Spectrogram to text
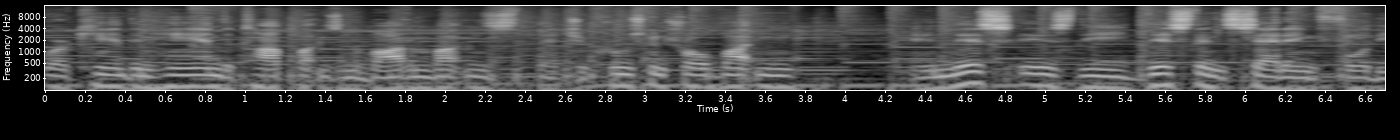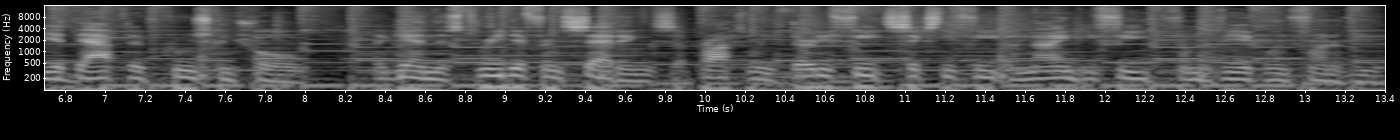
work hand in hand, the top buttons and the bottom buttons. That's your cruise control button. And this is the distance setting for the adaptive cruise control. Again, there's three different settings, approximately 30 feet, 60 feet, or 90 feet from the vehicle in front of you.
